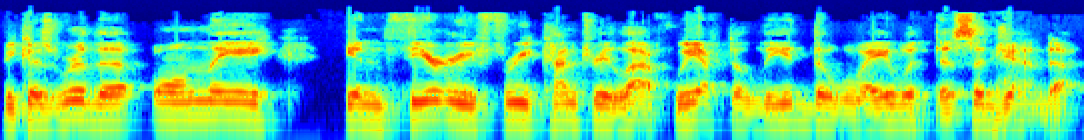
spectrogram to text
because we're the only in theory, free country left. We have to lead the way with this agenda.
